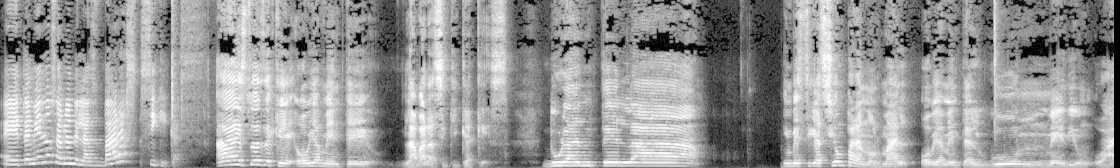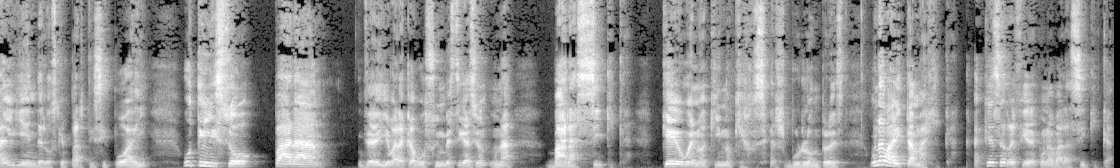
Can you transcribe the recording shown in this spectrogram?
Eh, también nos hablan de las varas psíquicas. Ah, esto es de que obviamente la vara psíquica que es. Durante la investigación paranormal, obviamente algún medium o alguien de los que participó ahí utilizó para llevar a cabo su investigación una vara psíquica. Que bueno, aquí no quiero ser burlón, pero es una varita mágica. ¿A qué se refiere con una vara psíquica?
